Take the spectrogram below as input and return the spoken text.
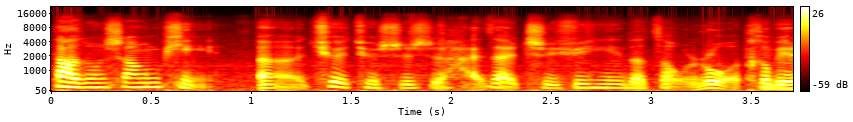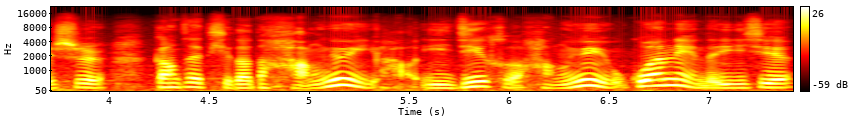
大宗商品呃，确确实实还在持续性的走弱，特别是刚才提到的航运也好，以及和航运有关联的一些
